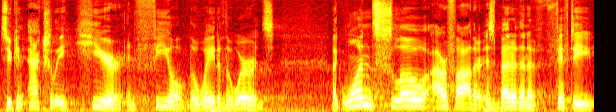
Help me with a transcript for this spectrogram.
so you can actually hear and feel the weight of the words. Like one slow Our Father is better than a 50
